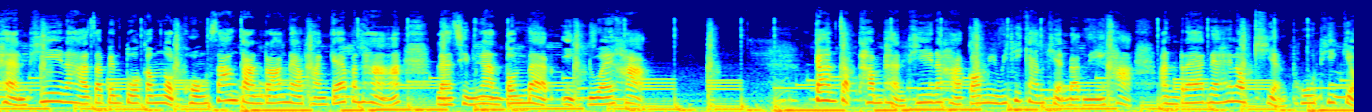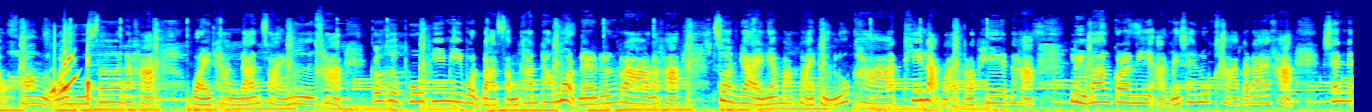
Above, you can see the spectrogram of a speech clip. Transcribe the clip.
แผนที่นะคะจะเป็นตัวกำหนดโครงสร้างการร่างแนวทางแก้ปัญหา และชิ้นงานต้นแบบอีกด้วยค่ะ การจัดทำแผนที่นะคะ ก็มีวิธีการเขียนแบบนี้ค่ะ อันแรกเนี่ยให้เราเขียนผู้ที่เกี่ยวข้องหรือว่า user นะคะ ไว้ทางด้านซ้ายมือค่ะ ก็คือผู้ที่มีบทบาทสำคัญทั้งหมดในเรื่องราวนะคะ ส่วนใหญ่เนี่ยมักหมายถึงลูกค้าที่หลากหลายประเภทนะคะ หรือบางกรณีอาจไม่ใช่ลูกค้าก็ได้ค่ะ เช่นใน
